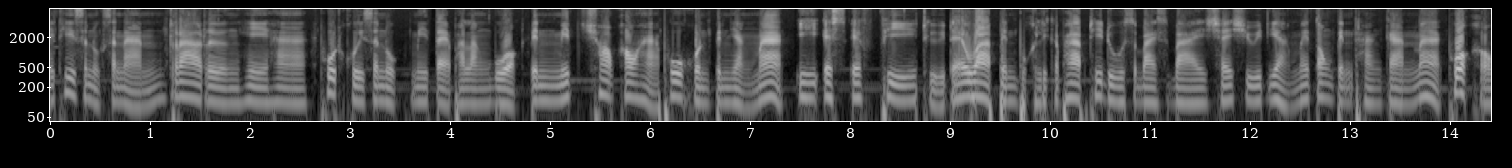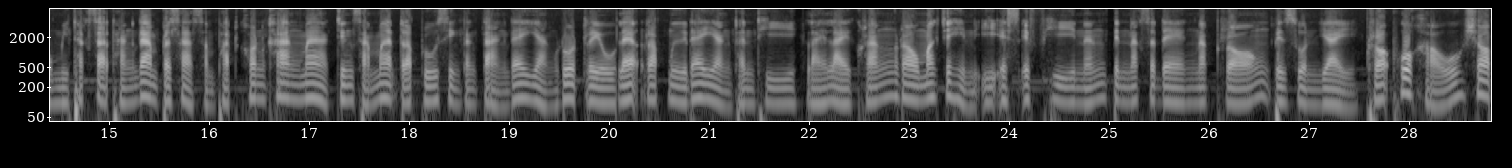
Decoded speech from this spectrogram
ป์ที่สนุกสนาน ร่าเริง เฮฮา พูดคุยสนุก มีแต่พลังบวก เป็นมิตรชอบเข้าหาผู้คนเป็นอย่างมาก ESFP ถือได้ว่าเป็นบุคลิกภาพที่ดูสบายๆใช้ชีวิตอย่างไม่ต้องเป็นทางการมาก พวกเขามีทักษะทางด้านประสาทสัมผัสค่อนข้างมาก จึงสามารถรับรู้สิ่งต่างๆ ได้อย่างรวดเร็ว และรับมือได้อย่างทันที หลายๆ ครั้งเรามักจะเห็น ESFP นั้นเป็นนักแสดงนักร้องเป็นส่วนใหญ่ เพราะพวกเขาชอบ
